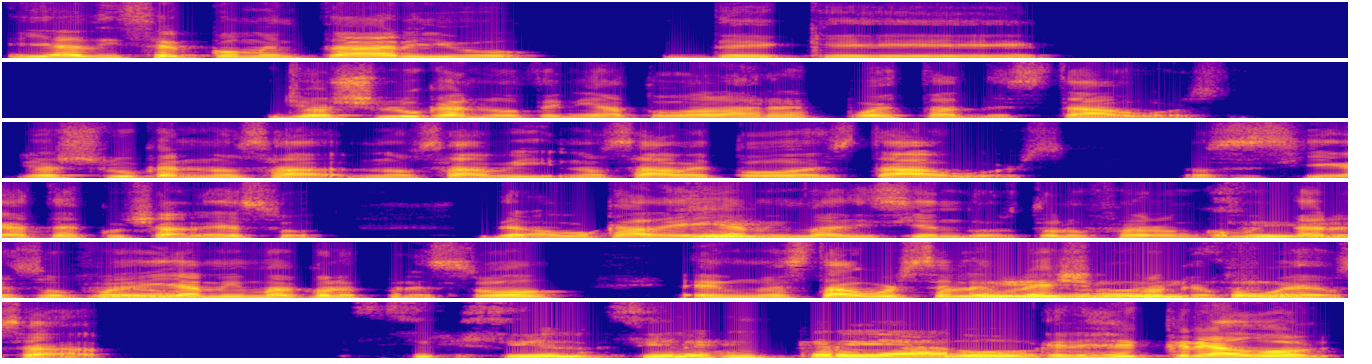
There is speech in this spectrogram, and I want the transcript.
ella dice el comentario de que George Lucas no tenía todas las respuestas de Star Wars. George Lucas no sabe, no sabe, no sabe todo de Star Wars. No sé si llegaste a escuchar eso de la boca de ella Sí. misma diciendo, esto no fueron comentarios, eso fue pero- ella misma que lo expresó en un Star Wars Celebration, creo que fue. O sea, si, si él, si él es el creador, él es el creador.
